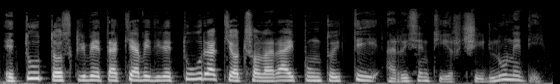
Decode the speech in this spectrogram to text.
È tutto, scrivete a chiave di lettura chiocciolarai.it, a risentirci lunedì.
